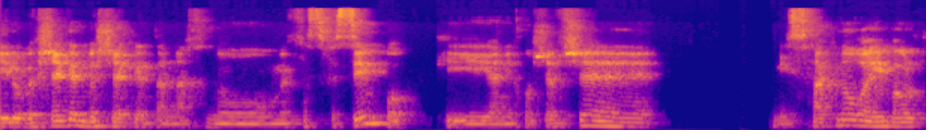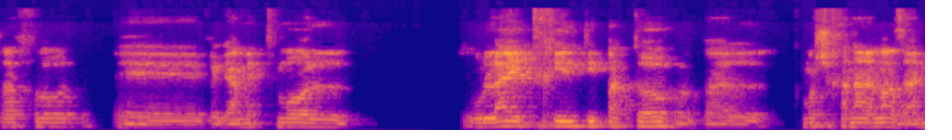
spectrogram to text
כאילו בשקט בשקט אנחנו מפספסים פה, כי אני חושב שמשחק נוראי באולטראפורד, אה, וגם אתמול אולי התחיל טיפה טוב, אבל כמו שחנן אמר, זה היה,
